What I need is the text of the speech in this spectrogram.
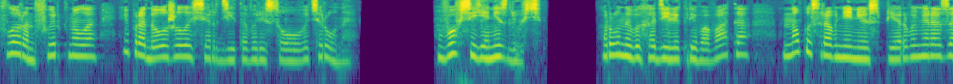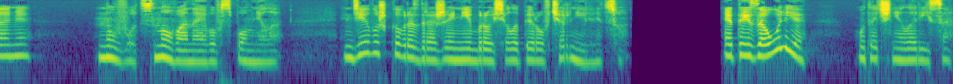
Флорен фыркнула и продолжила сердито вырисовывать руны. «Вовсе я не злюсь. Руны выходили кривовато, но по сравнению с первыми разами... Ну вот, снова она его вспомнила. Девушка в раздражении бросила перо в чернильницу. «Это из-за улья?» — уточнила Риса.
